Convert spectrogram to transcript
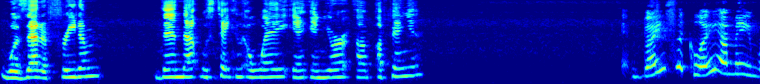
was that a freedom then that was taken away in, in your uh, opinion? Basically, I mean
